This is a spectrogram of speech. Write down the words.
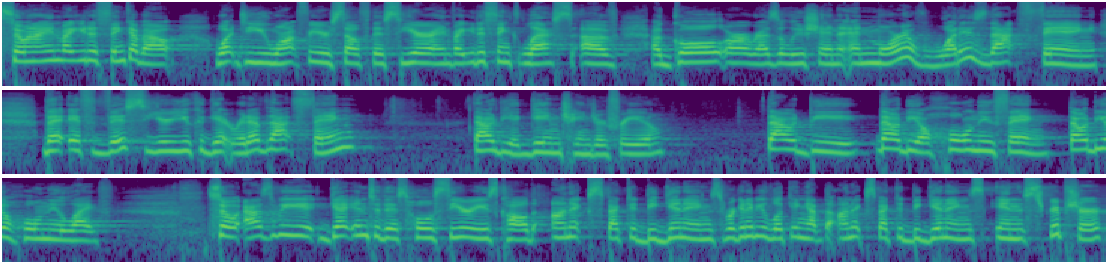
So when I invite you to think about what do you want for yourself this year, I invite you to think less of a goal or a resolution and more of what is that thing that if this year you could get rid of that thing, that would be a game changer for you. That would be that would be a whole new thing. That would be a whole new life. So, as we get into this whole series called Unexpected Beginnings, we're going to be looking at the unexpected beginnings in Scripture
